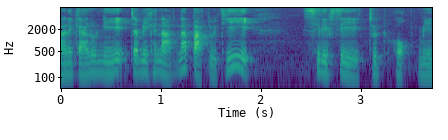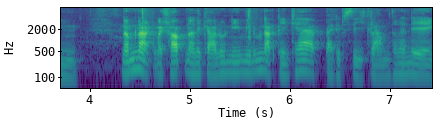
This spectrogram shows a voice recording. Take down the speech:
นาฬิการุ่นนี้จะมีขนาดหน้าปัดอยู่ที่ 44.6 มิล น้ำหนักนะครับนาฬิการุ่นนี้มีน้ำหนักเพียงแค่ 84 กรัมเท่านั้นเอง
